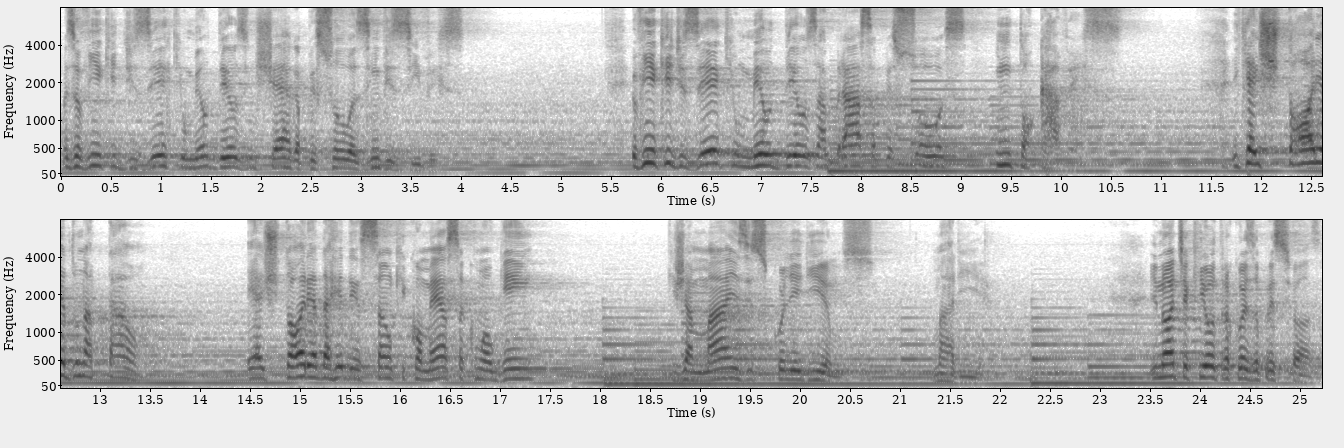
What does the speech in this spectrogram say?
Mas eu vim aqui dizer que o meu Deus enxerga pessoas invisíveis. Eu vim aqui dizer que o meu Deus abraça pessoas intocáveis. E que a história do Natal é a história da redenção que começa com alguém que jamais escolheríamos, Maria. E note aqui outra coisa preciosa.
